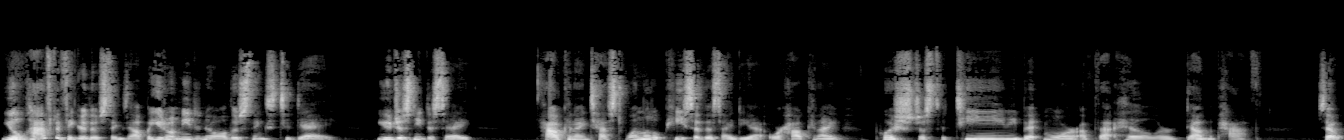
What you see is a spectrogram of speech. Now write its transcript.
You'll have to figure those things out, but you don't need to know all those things today. You just need to say, how can I test one little piece of this idea? Or how can I push just a teeny bit more up that hill or down the path? So,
